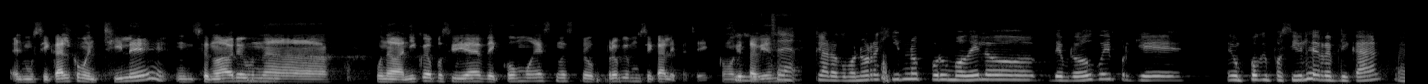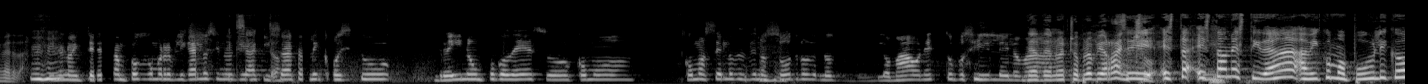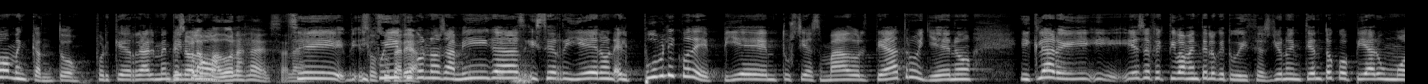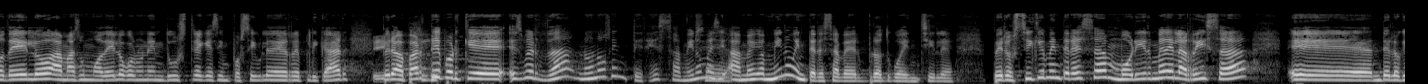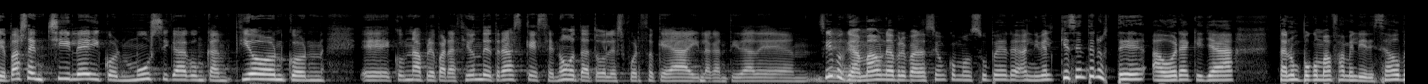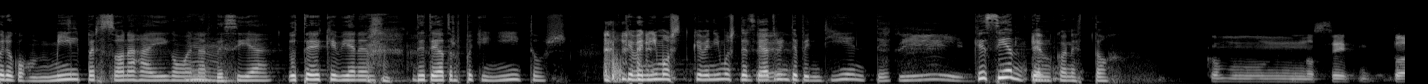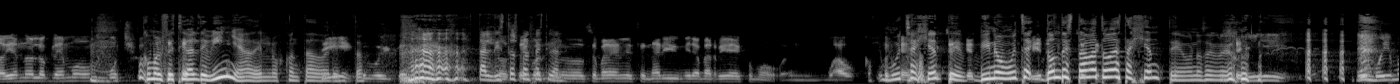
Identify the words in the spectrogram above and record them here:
el musical como en Chile, se nos abre una, un abanico de posibilidades de cómo es nuestro propio musical, ¿cachai? Como que está bien. Claro, como no regirnos por un modelo de Broadway, porque es un poco imposible de replicar. Es verdad. Y no nos interesa tampoco cómo replicarlo, sino que quizás también como si tú reínos un poco de eso, cómo, cómo hacerlo desde nosotros, lo más honesto posible y lo más... Desde nuestro propio rancho. Sí, esta, esta honestidad a mí como público me encantó, porque realmente Vino es como... las Madonas la Elsa. sí, y fui, fui, con unas amigas y se rieron, el público de pie, entusiasmado, el teatro lleno, y claro, y, es efectivamente lo que tú dices. Yo no intento copiar un modelo, además un modelo con una industria que es imposible de replicar, pero aparte porque es verdad, no nos interesa. A mí no, me, a mí, a mí no me interesa ver Broadway en Chile, pero sí que me interesa morirme de la risa eh, de lo que pasa en Chile y con música, con canción, con, eh, con una preparación detrás que se nota todo el esfuerzo que hay, la cantidad de... Sí, porque además una preparación como súper al nivel. ¿Qué sienten ustedes ahora que ya están un poco más familiarizados, pero con mil personas ahí como en mm. Ustedes que vienen de teatros pequeñitos que venimos que venimos del teatro independiente. Sí. ¿Qué sienten con esto? Como no sé, todavía no lo creemos mucho. Como el Festival de Viña de los contadores. ¿Están listos para el festival? Se para en el escenario y mira para arriba y es como, wow. Mucha gente, vino mucha. ¿Dónde estaba toda esta gente? Uno se Sí, es muy,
